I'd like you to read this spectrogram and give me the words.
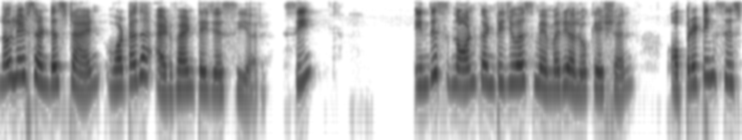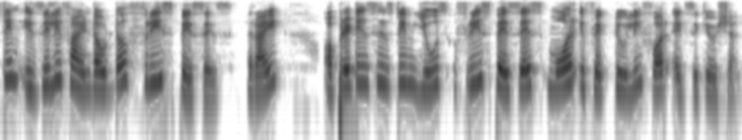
Now let's understand what are the advantages here. See, in this non-contiguous memory allocation, operating system easily find out the free spaces, right? operating system use free spaces more effectively for execution.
